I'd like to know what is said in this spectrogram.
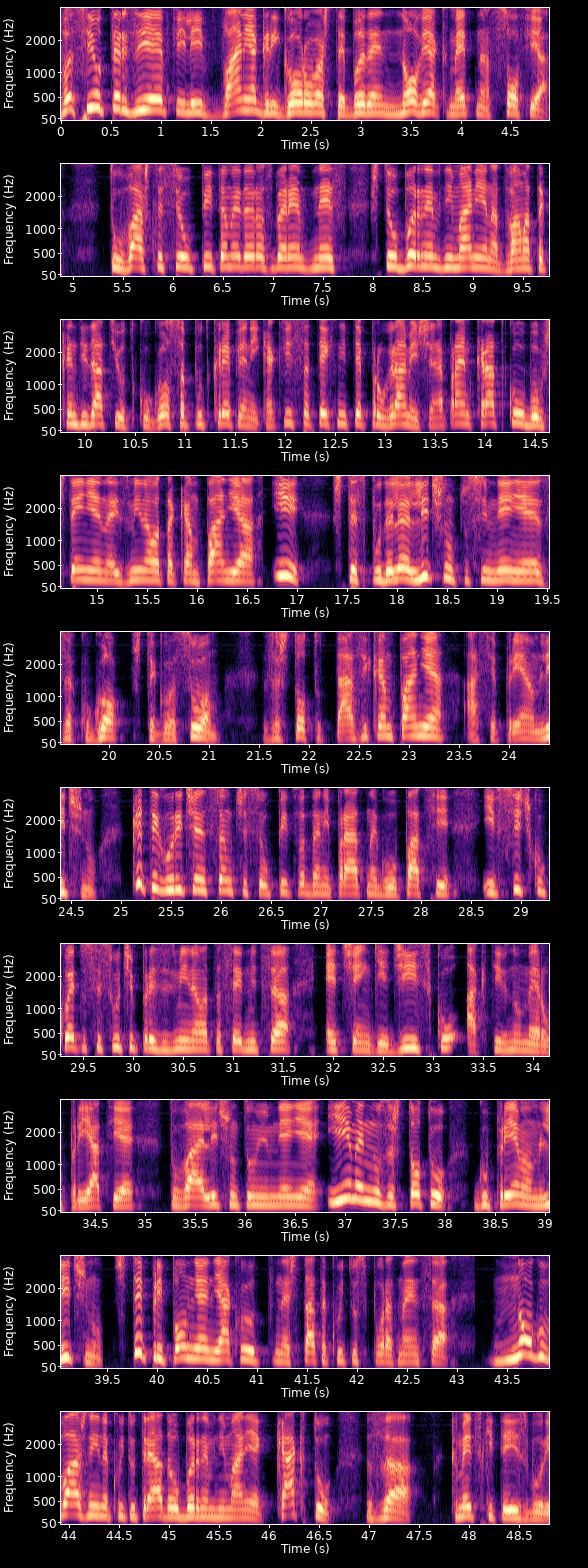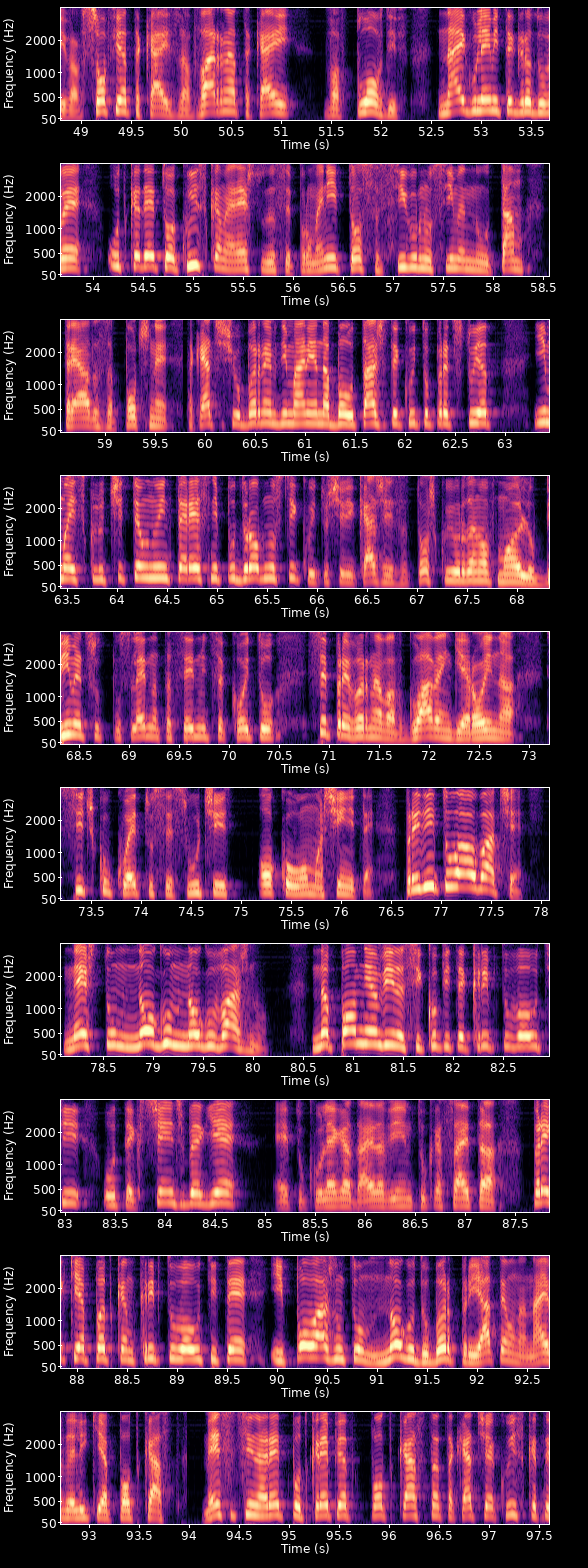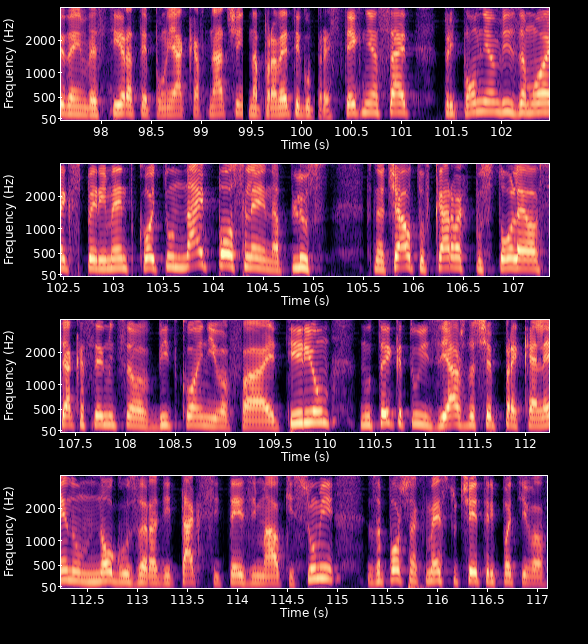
Васил Тързиев или Ваня Григорова ще бъде новия кмет на София. Това ще се опитаме да разберем днес. Ще обърнем внимание на двамата кандидати, от кого са подкрепяни, какви са техните програми. Ще направим кратко обобщение на изминалата кампания и ще споделя личното си мнение за кого ще гласувам. Защото тази кампания аз я приемам лично. Категоричен съм, че се опитват да ни правят на глупаци и всичко, което се случи през изминалата седмица е ченгеджийско активно мероприятие. Това е личното ми мнение и именно защото го приемам лично, ще припомня някои от нещата, които според мен са много важни и на които трябва да обърнем внимание, както за кметските избори в София, така и за Варна, така и в Пловдив. Най-големите градове, откъдето ако искаме нещо да се промени, то със сигурност именно оттам трябва да започне. Така че ще обърнем внимание на балтажите, които предстоят. Има изключително интересни подробности, които ще ви кажа и за Тошко Юрданов, моят любимец от последната седмица, който се превърна в главен герой на всичко, което се случи около машините. Преди това обаче, нещо много, много важно – Напомням ви да си купите криптовалути от ExchangeBG. Ето колега, дай да видим тук сайта. Прекия път към криптовалутите и по-важното, много добър приятел на най-великия подкаст. Месеци наред подкрепят подкаста, така че ако искате да инвестирате по някакъв начин, направете го през техния сайт. Припомням ви за моя експеримент, който най-после е на плюс – в началото вкарвах по 100 лева всяка седмица в биткоин и в Ethereum, но тъй като изяждаше прекалено много заради такси тези малки суми, започнах вместо 4 пъти в,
